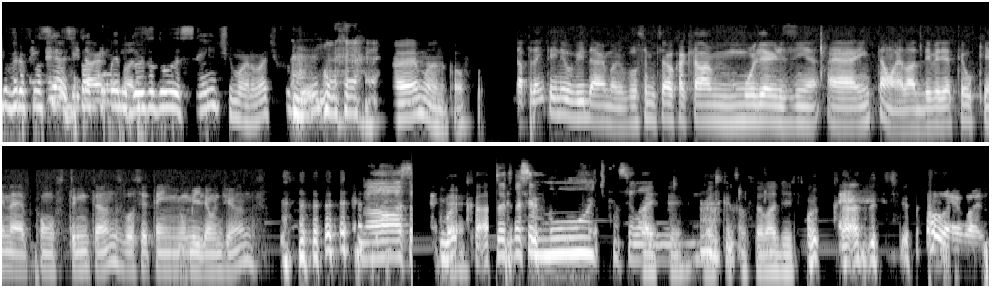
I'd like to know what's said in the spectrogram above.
tem- vira e fala que assim: ah, você tá Vidar, comendo mano. dois adolescentes, mano, vai te fuder. É, mano. Qual foi? Dá pra entender o Vidar, mano. Você me traiu com aquela mulherzinha. É, então, ela deveria ter o quê, né? Com uns 30 anos, você tem um milhão de anos. Nossa, Mancada, isso vai ser muito cancelado. Vai vai ser canceladíssimo. mancada, tio. Ué, mano.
